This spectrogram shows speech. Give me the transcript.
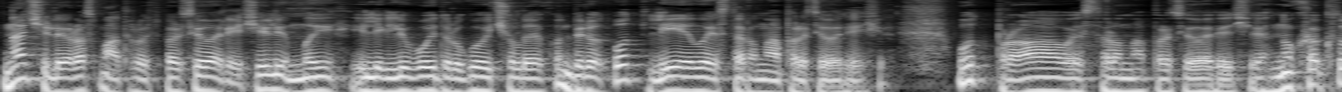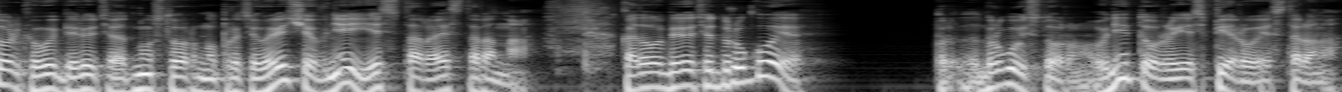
начали рассматривать противоречие, или мы, или любой другой человек, он берет вот левая сторона противоречия, вот правая сторона противоречия. Но как только вы берете одну сторону противоречия, в ней есть вторая сторона. Когда вы берете другое, другую сторону. В ней тоже есть первая сторона.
